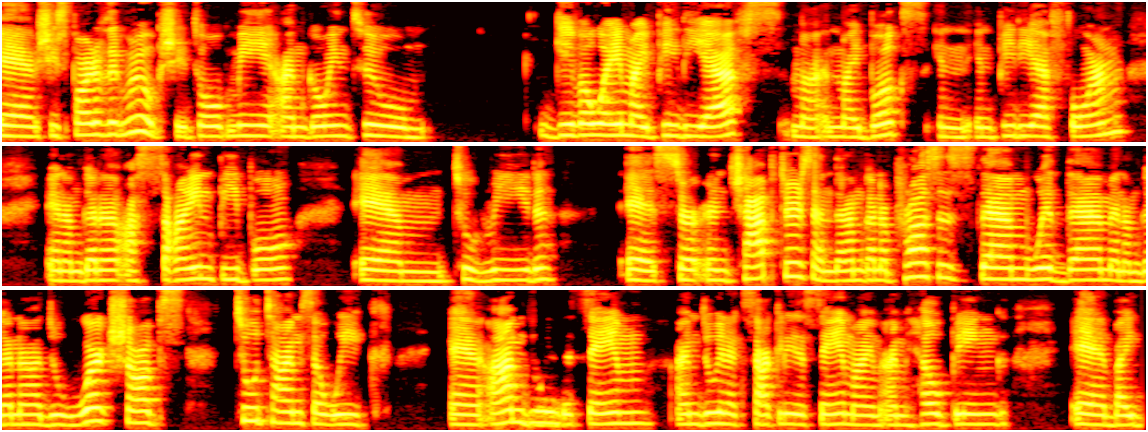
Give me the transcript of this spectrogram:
and she's part of the group. She told me I'm going to give away my PDFs, my, my books in, in PDF form, and I'm gonna assign people um, to read uh, certain chapters, and then I'm gonna process them with them, and I'm gonna do workshops two times a week. And I'm doing the same. I'm doing exactly the same. I'm I'm helping uh, by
